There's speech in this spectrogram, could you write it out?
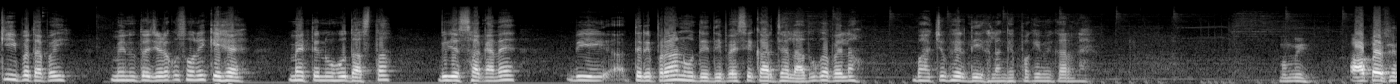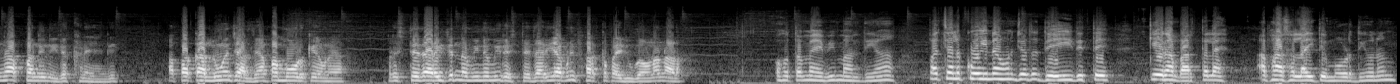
ਕੀ ਪਤਾ ਭਾਈ ਮੈਨੂੰ ਤਾਂ ਜਿਹੜਾ ਕੁਛ ਉਹਨੇ ਕਿਹਾ ਮੈਂ ਤੈਨੂੰ ਉਹ ਦੱਸਤਾ ਵੀ ਜੱਸਾ ਕਹਿੰਦਾ ਵੀ ਤੇਰੇ ਭਰਾ ਨੂੰ ਦੇ ਦੇ ਪੈਸੇ ਕਰਜ਼ਾ ਲਾ ਦੂਗਾ ਪਹਿਲਾਂ। ਬਾਅਦ ਚ ਫਿਰ ਦੇਖ ਲਾਂਗੇ ਆਪਾਂ ਕਿਵੇਂ ਕਰਨਾ ਹੈ। ਮੰਮੀ ਆ ਪੈਸੇ ਨਾ ਆਪਾਂ ਨੇ ਨਹੀਂ ਰੱਖਣੇ ਹੈਗੇ। ਆਪਾਂ ਕੱਲ ਨੂੰ ਹੀ ਚੱਲਦੇ ਆਂ ਆਪਾਂ ਮੋੜ ਕੇ ਆਉਣੇ ਆ ਰਿਸ਼ਤੇਦਾਰੀ 'ਚ ਨਵੀਂ ਨਵੀਂ ਰਿਸ਼ਤੇਦਾਰੀ ਆ, ਆਪਣੀ ਫ਼ਰਕ ਪੈ ਜਾਊਗਾ ਉਹਨਾਂ ਨਾਲ। ਉਹ ਤਾਂ ਮੈਂ ਵੀ ਮੰਨਦੀ ਆ ਪਰ ਚੱਲ ਕੋਈ ਨਾ ਹੁਣ ਜਦੋਂ ਦੇ ਹੀ ਦਿੱਤੇ ਕੇਰਾਂ ਵਰਤ ਲੈ ਆ ਫਸਲ ਲਾਈ ਤੇ ਮੋੜਦੀ ਉਹਨਾਂ ਨੂੰ।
